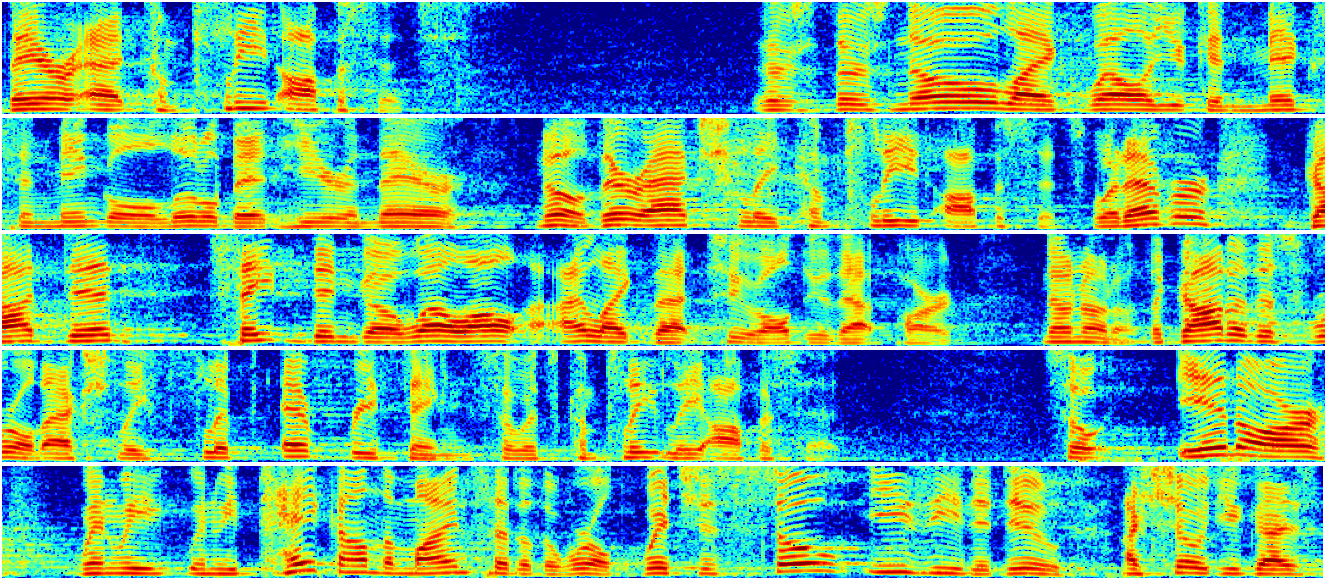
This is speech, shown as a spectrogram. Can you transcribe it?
they are at complete opposites. There's, there's no like, well, you can mix and mingle a little bit here and there. No, they're actually complete opposites. Whatever God did, Satan didn't go, well, I'll, I like that too, I'll do that part. No, no, no. The God of this world actually flipped everything so it's completely opposite. So, in our, when we, when we take on the mindset of the world, which is so easy to do, I showed you guys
